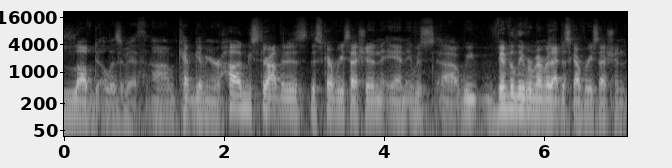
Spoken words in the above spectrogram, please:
loved Elizabeth, um, kept giving her hugs throughout the dis- discovery session. And it was, uh, we vividly remember that discovery session.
